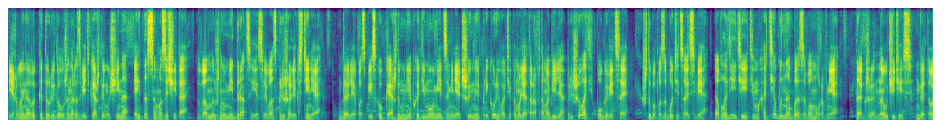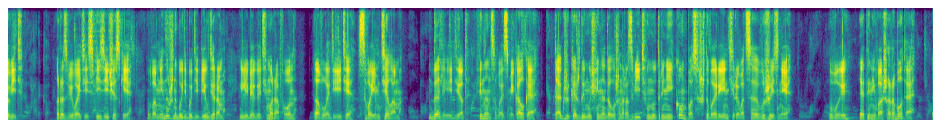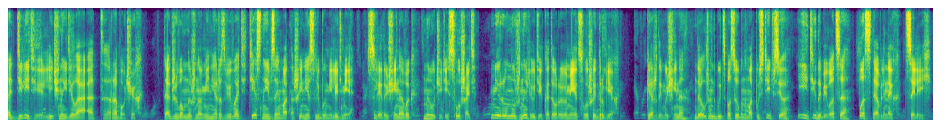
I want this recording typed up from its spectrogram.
Первый навык, который должен развить каждый мужчина – это самозащита. Вам нужно уметь драться, если вас прижали к стене. Далее по списку каждому необходимо уметь заменять шины, прикуривать аккумулятор автомобиля, пришивать пуговицы. Чтобы позаботиться о себе, овладейте этим хотя бы на базовом уровне. Также научитесь готовить. Развивайтесь физически. Вам не нужно быть бодибилдером или бегать марафон. Овладейте своим телом. Далее идет финансовая смекалка. Также каждый мужчина должен развить внутренний компас, чтобы ориентироваться в жизни. Вы – это не ваша работа. Отделите личные дела от рабочих. Также вам нужно умение развивать тесные взаимоотношения с любыми людьми. Следующий навык – научитесь слушать. Миру нужны люди, которые умеют слушать других. Каждый мужчина должен быть способным отпустить все и идти добиваться поставленных целей.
